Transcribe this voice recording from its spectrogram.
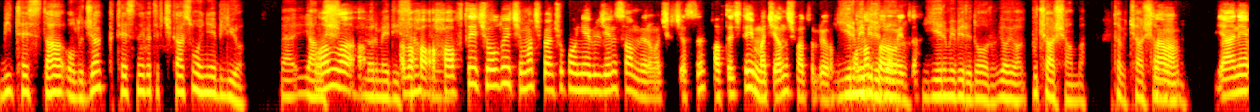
bir test daha olacak. Test negatif çıkarsa oynayabiliyor. Ben yanlış Valla Abi görmediysem. ha- e, hafta içi olduğu için maç ben çok oynayabileceğini sanmıyorum açıkçası. Hafta içi değil mi maç? Yanlış mı hatırlıyorum? Ondan 21'i sonra doğru. mıydı? 21'i doğru. Yo yo bu çarşamba. Tabii çarşamba Tamam. günü. Yani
